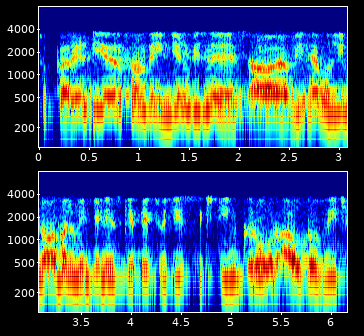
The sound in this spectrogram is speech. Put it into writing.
So current year from the Indian business, uh, we have only normal maintenance capex, which is 16 crore, out of which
